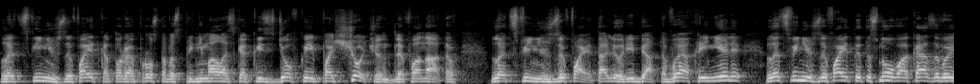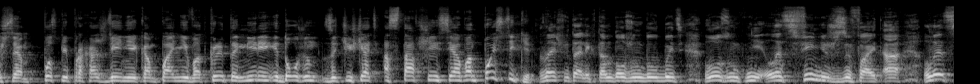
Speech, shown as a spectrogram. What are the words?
Let's finish the fight, которая просто воспринималась как издевка и пощечин для фанатов фанатов. Let's finish the fight. Алло, ребята, вы охренели? Let's finish the fight, и ты снова оказываешься после прохождения кампании в открытом мире и должен зачищать оставшиеся аванпостики? Знаешь, Виталик, там должен был быть лозунг не Let's finish the fight, а Let's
